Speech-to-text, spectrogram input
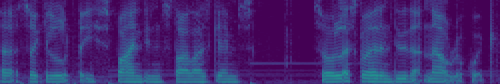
uh, circular look that you find in stylized games. So let's go ahead and do that now real quick.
